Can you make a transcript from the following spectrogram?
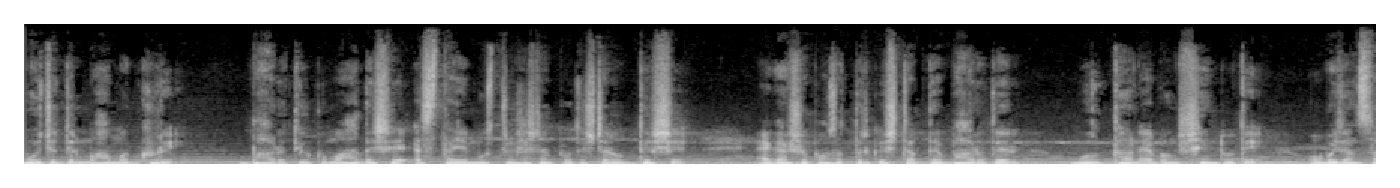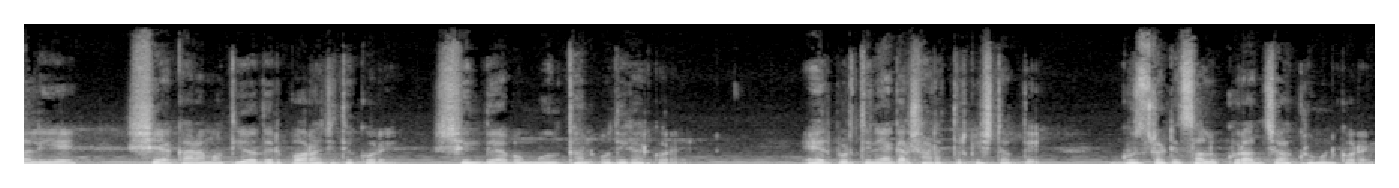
মুইজুদ্দিন মোহাম্মদ ঘুরি ভারতীয় উপমহাদেশে স্থায়ী মুসলিম শাসন প্রতিষ্ঠার উদ্দেশ্যে এগারোশো পঁচাত্তর খ্রিস্টাব্দে ভারতের মুলতান এবং সিন্ধুতে অভিযান চালিয়ে শিয়া কারামাতীয়দের পরাজিত করে সিন্ধু এবং মুলতান অধিকার করেন। এরপর তিনি এগারোশো আটাত্তর খ্রিস্টাব্দে গুজরাটে চালুক্য রাজ্য আক্রমণ করেন।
